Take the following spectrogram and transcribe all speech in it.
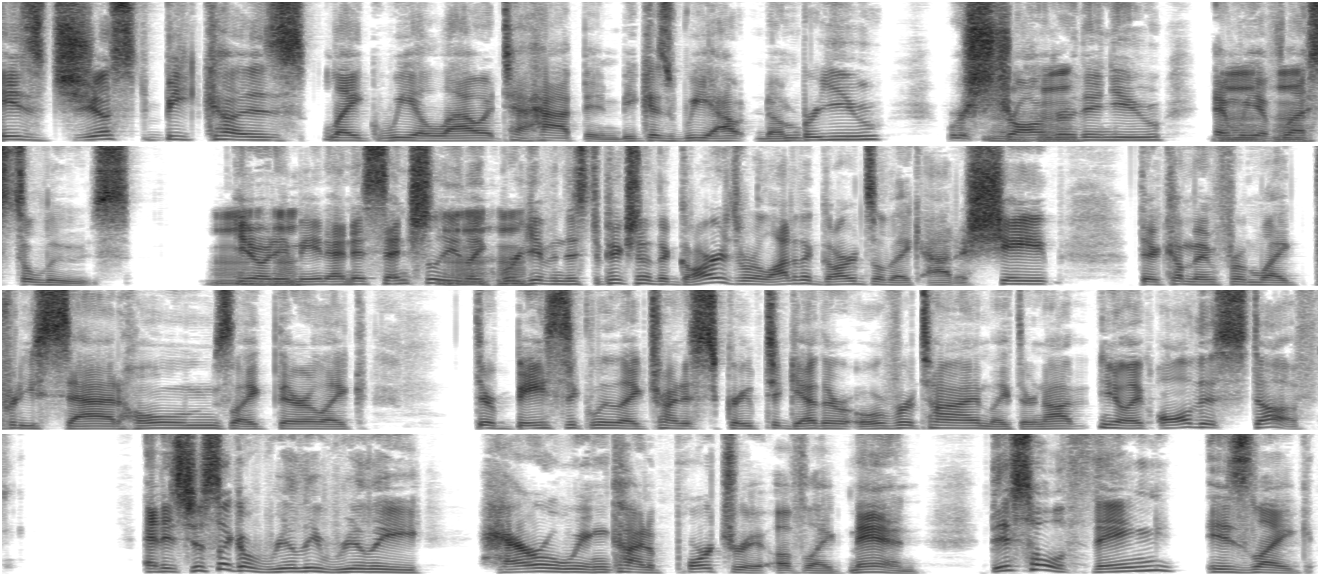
is just because like we allow it to happen because we outnumber you, we're stronger than you, and we have Mhm. less to lose. You know what I Mhm. mean? And essentially, like we're given this depiction of the guards where a lot of the guards are like out of shape. They're coming from like pretty sad homes. Like they're like, they're basically like trying to scrape together overtime. Like they're not, you know, like all this stuff. And it's just like a really, really harrowing kind of portrait of like, man, this whole thing is like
